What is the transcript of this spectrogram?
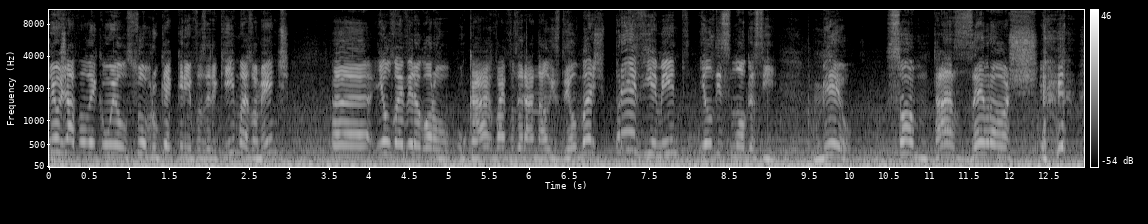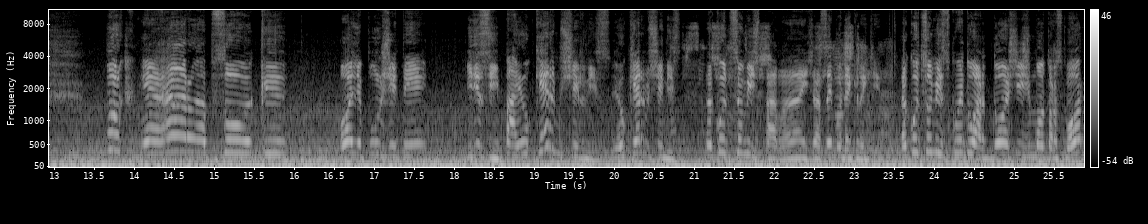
Eu já falei com ele sobre o que é que queria fazer aqui, mais ou menos. Uh, ele vai ver agora o, o, carro, vai fazer a análise dele, mas previamente ele disse-me logo assim, meu, só me traz euros. Porque é raro a pessoa que olha para um GT e diz assim, pá, eu quero mexer nisso, eu quero mexer nisso. Aconteceu-me isto, está bem, já sei para onde é que tem que ir. Aconteceu-me isso com o Eduardo do OX Motorsport,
